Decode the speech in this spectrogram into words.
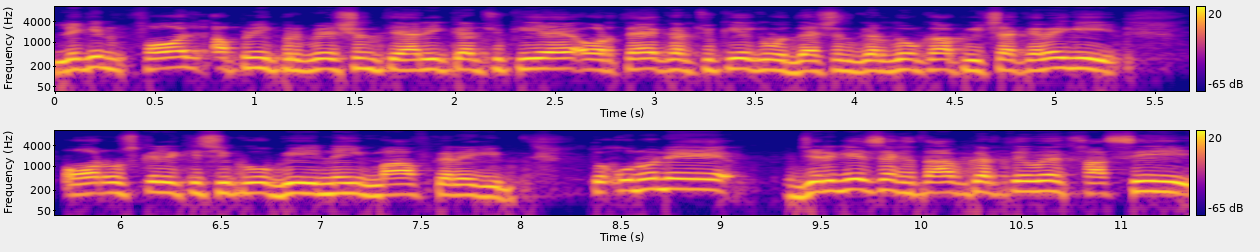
لیکن فوج اپنی پریپریشن تیاری کر چکی ہے اور طے کر چکی ہے کہ وہ دہشت گردوں کا پیچھا کرے گی اور اس کے لیے کسی کو بھی نہیں معاف کرے گی۔ تو انہوں نے جرگے سے خطاب کرتے ہوئے خاصی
